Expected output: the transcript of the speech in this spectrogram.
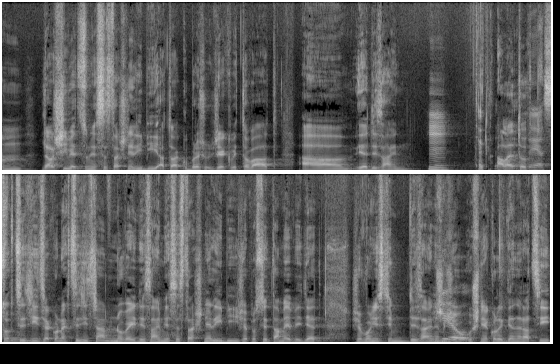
Um, další věc, co mě se strašně líbí, a to jako budeš určitě kvitovat, uh, je design. Hmm. Tak Ale to, to chci říct, jako nechci říct třeba nový design. Mně se strašně líbí, že prostě tam je vidět, že oni s tím designem žijou, žijou už několik generací,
